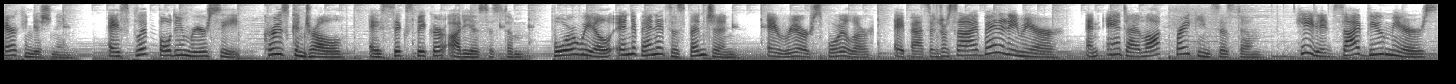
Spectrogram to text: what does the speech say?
air conditioning, a split folding rear seat, cruise control, a six speaker audio system, four wheel independent suspension, a rear spoiler, a passenger side vanity mirror, an anti lock braking system, heated side view mirrors,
